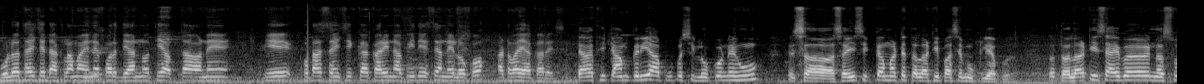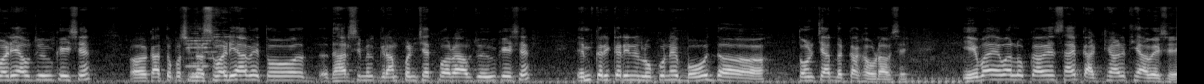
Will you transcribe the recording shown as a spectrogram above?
ભૂલો થાય છે, દાખલામાં એને પર ધ્યાન નથી આપતા અને એ ખોટા સહી સિક્કા કરીને આપી દે છે અને લોકો અટવાયા કરે છે. ત્યાંથી કામ કરી આપું પછી લોકોને હું સહી સિક્કા માટે તલાટી પાસે મોકલી આપું. તો તલાટી સાહેબ, નસવાડી આવજો એવું કહે છે. કાં તો પછી નસવાડી આવે તો ધારસીમેલ ગ્રામ પંચાયત પર આવજો એવું કહે છે. એમ કરી કરીને લોકોને બહુ જ ત્રણ ચાર ધક્કા ખવડાવશે. એવા એવા લોકો આવે સાહેબ, કાઠિયાવાડથી આવે છે.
